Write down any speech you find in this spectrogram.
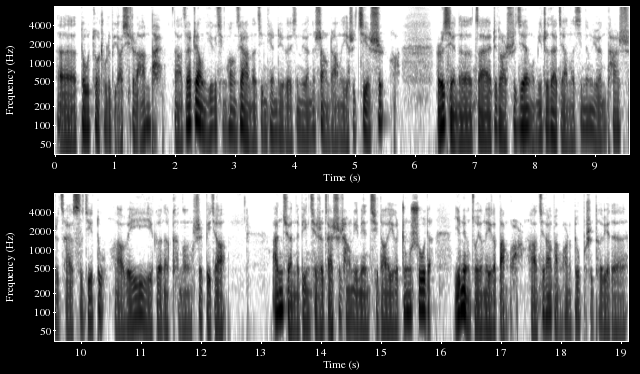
呃，都做出了比较细致的安排啊。在这样的一个情况下呢，今天这个新能源的上涨呢，也是借势啊。而且呢，在这段时间，我们一直在讲的新能源，它是在四季度啊，唯一一个呢，可能是比较。安全的，并且是在市场里面起到一个中枢的引领作用的一个板块啊，其他板块呢都不是特别的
